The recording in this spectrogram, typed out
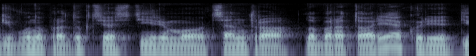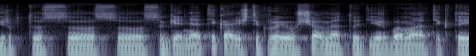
gyvūnų produkcijos tyrimų centro laboratoriją, kuri dirbtų su, su, su genetika. Iš tikrųjų, jau šiuo metu dirbama, tik tai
